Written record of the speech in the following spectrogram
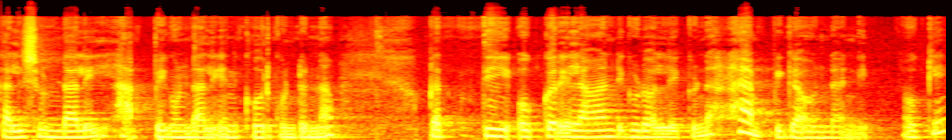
కలిసి ఉండాలి హ్యాపీగా ఉండాలి అని కోరుకుంటున్నా. ప్రతి ఒక్కరు ఎలాంటి గొడవలు లేకుండా హ్యాపీగా ఉండండి. ఓకే?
